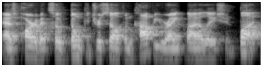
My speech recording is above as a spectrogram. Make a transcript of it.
as part of it. So don't get yourself in copyright violation. But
